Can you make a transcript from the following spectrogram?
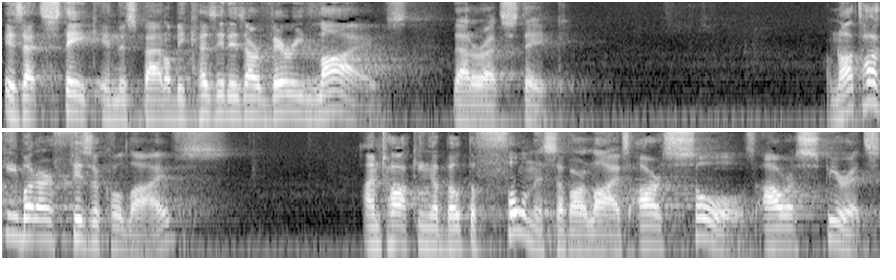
is at stake in this battle because it is our very lives that are at stake. I'm not talking about our physical lives. I'm talking about the fullness of our lives, our souls, our spirits,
